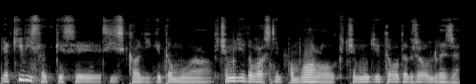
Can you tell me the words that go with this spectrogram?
jaký výsledky si získal díky tomu a k čemu ti to vlastně pomohlo, k čemu ti to otevřelo dveře?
